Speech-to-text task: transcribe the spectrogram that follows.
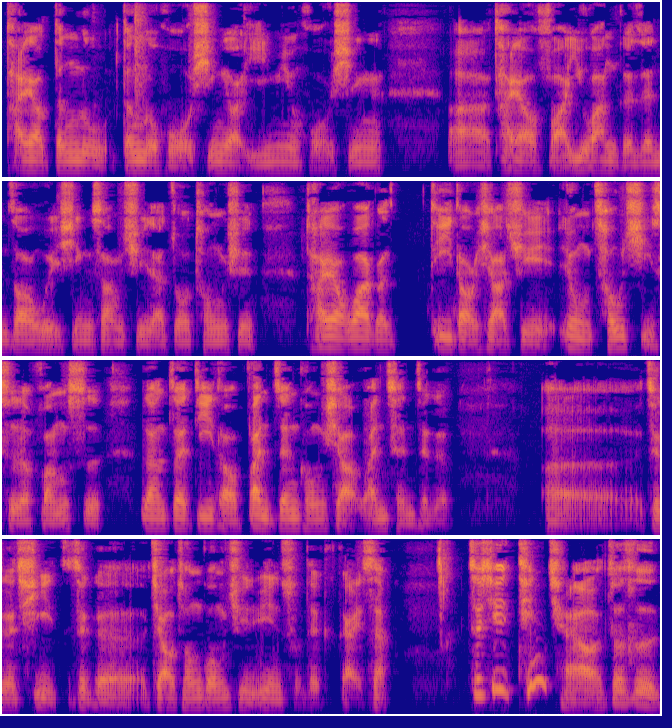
他要登陆登陆火星，要移民火星，啊、他要发一万个人造卫星上去来做通讯，他要挖个地道下去，用抽气式的方式，让在地道半真空下完成这个，呃，这个气这个交通工具运输的改善。这些听起来啊，就是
